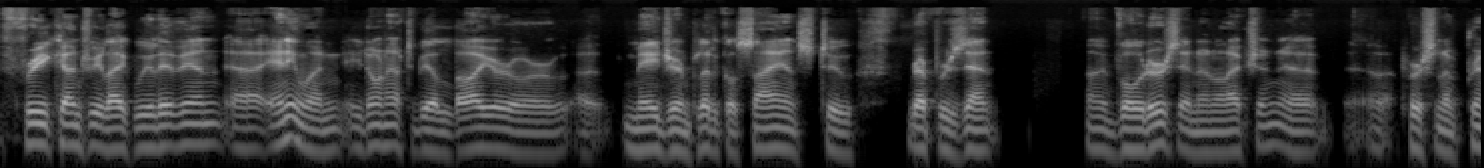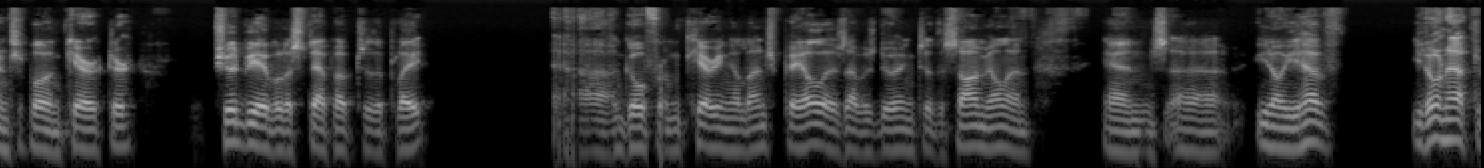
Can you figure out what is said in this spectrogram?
free country like we live in, uh, anyone, you don't have to be a lawyer or a major in political science to represent uh, voters in an election. Uh, a person of principle and character should be able to step up to the plate, uh, go from carrying a lunch pail, as I was doing, to the sawmill and and uh, you know you have you don't have to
